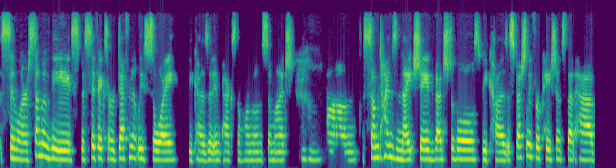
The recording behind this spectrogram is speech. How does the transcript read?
similar. Some of the specifics are definitely soy because it impacts the hormones so much. Mm-hmm. Um, sometimes nightshade vegetables, because especially for patients that have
